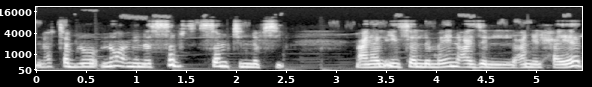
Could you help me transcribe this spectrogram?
نعتبره نوع من الصمت الصمت النفسي. معناها الإنسان لما ينعزل عن الحياة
